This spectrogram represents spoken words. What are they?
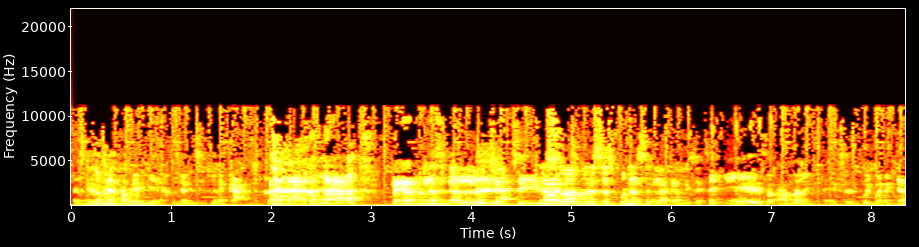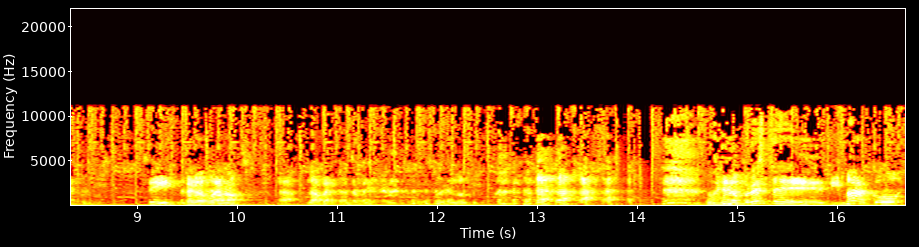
es que No, ya no. están bien viejos, ya ni siquiera cantan. Pero pues le hacen a la lucha. Sí, no, eso, no. eso es ponerse la camiseta. Sí, eso, ándale, ese es muy buen ejemplo. incluso. Sí, No, pero no, bueno. no. ah, No, espérate, espérate, espérate, soy el último. bueno, pero este Di Marco,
